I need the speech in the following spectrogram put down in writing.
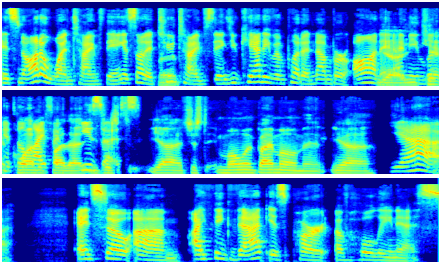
it's not a one time thing. It's not a two times thing. You can't even put a number on it. I mean, look at the life of that. Jesus. Just, yeah, it's just moment by moment. Yeah. Yeah. And so um I think that is part of holiness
